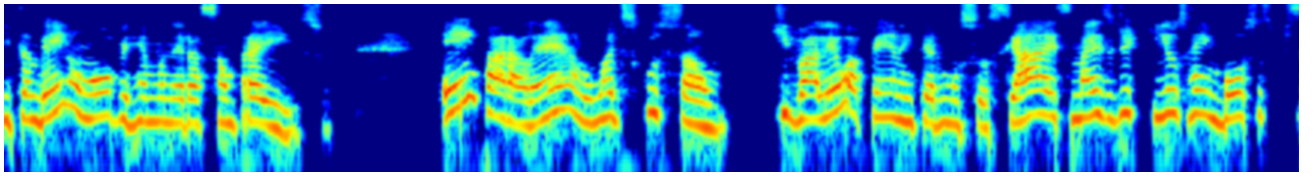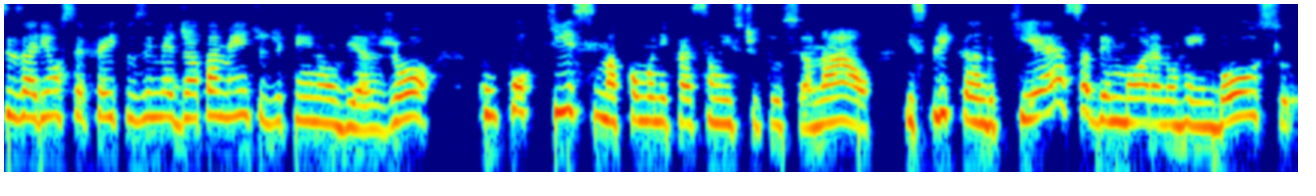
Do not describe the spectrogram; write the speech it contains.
e também não houve remuneração para isso. Em paralelo, uma discussão que valeu a pena em termos sociais, mas de que os reembolsos precisariam ser feitos imediatamente de quem não viajou, com pouquíssima comunicação institucional, explicando que essa demora no reembolso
